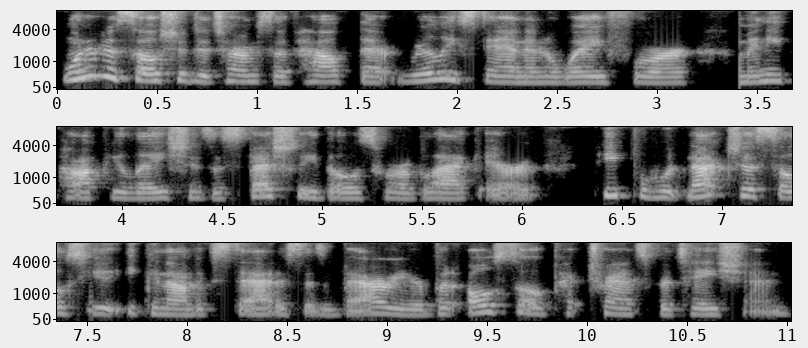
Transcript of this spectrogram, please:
One of the social determinants of health that really stand in the way for many populations, especially those who are Black, are people who not just socioeconomic status as a barrier, but also transportation.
